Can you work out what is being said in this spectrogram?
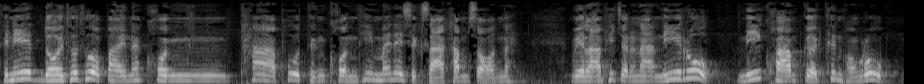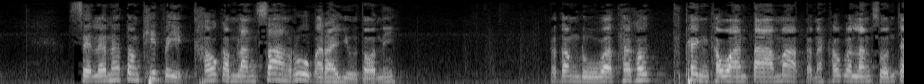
ทีนี้โดยทั่ว ๆ ไปนะคนถ้าพูดถึงคนที่ไม่ได้ศึกษาคำสอนนะเวลาพิจารณานี้รูปนี้ความเกิดขึ้นของรูป เสร็จแล้วนะต้องคิดไปอีกเขากำลังสร้างรูปอะไรอยู่ตอนนี้ ก็ต้องดูว่าถ้าเขาเพ่งทวารตามากนะเขากำลังสนใจ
